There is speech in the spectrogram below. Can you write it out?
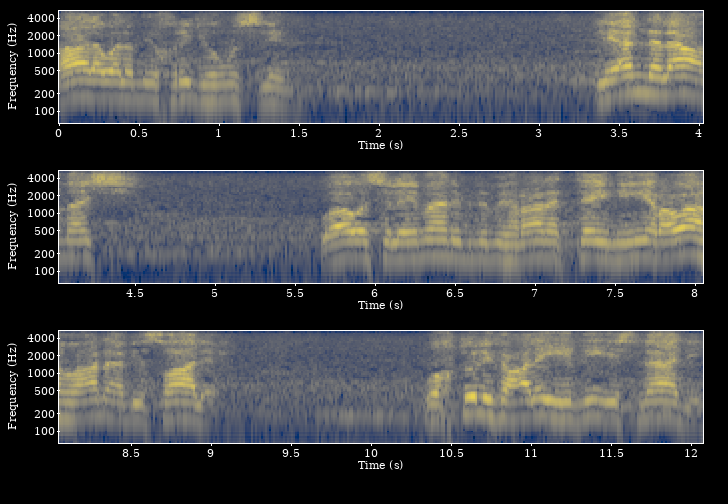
قال ولم يخرجه مسلم. لأن الأعمش وهو سليمان بن مهران التيمي رواه عن أبي صالح واختلف عليه في إسناده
